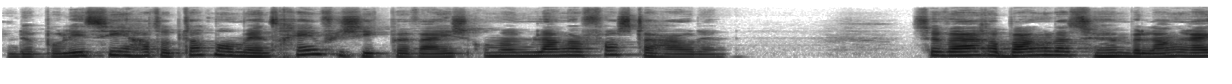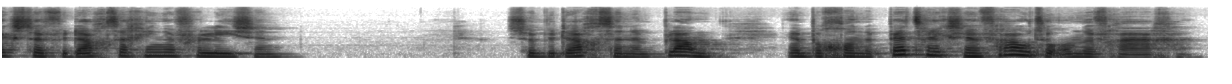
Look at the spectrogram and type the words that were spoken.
De politie had op dat moment geen fysiek bewijs om hem langer vast te houden. Ze waren bang dat ze hun belangrijkste verdachte gingen verliezen. Ze bedachten een plan en begonnen Patrick zijn vrouw te ondervragen.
